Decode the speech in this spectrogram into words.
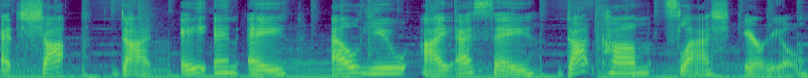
at shop.analuisa.com slash Ariel.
